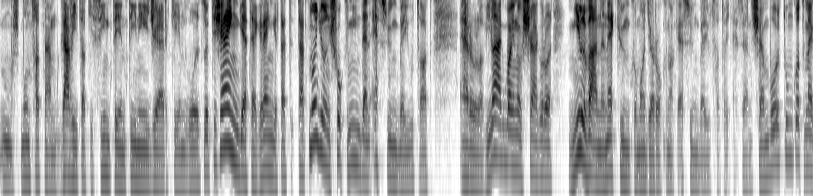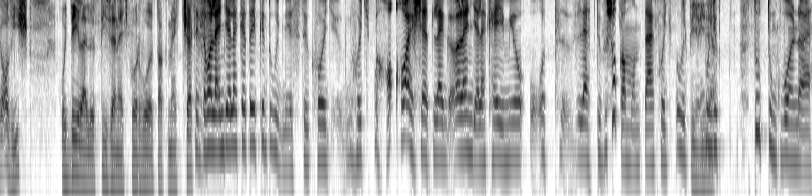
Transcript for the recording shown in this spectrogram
most mondhatnám Gavit, aki szintén tinédzserként volt lőtt, és rengeteg, rengeteg, tehát nagyon sok minden eszünkbe juthat erről a világbajnokságról. Nyilván nekünk, a magyaroknak eszünkbe juthat, hogy ezen sem voltunk ott, meg az is, hogy délelőtt 11-kor voltak meccsek. Szerintem a lengyeleket egyébként úgy néztük, hogy, hogy ha, ha esetleg a lengyelek helyén mi ott lettünk, sokan mondták, hogy, hogy mondjuk tudtunk volna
